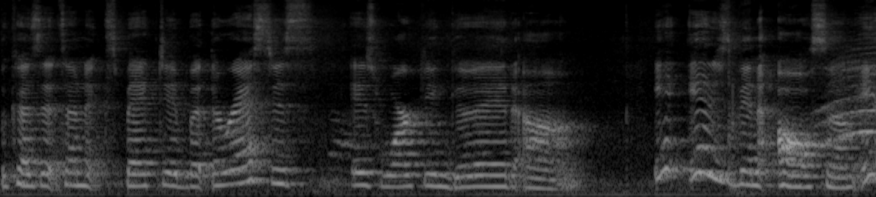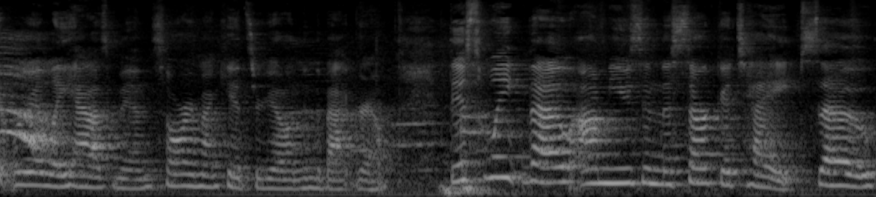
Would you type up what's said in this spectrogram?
because it's unexpected, but the rest is is working good. Um, it, it has been awesome. It really has been. Sorry, my kids are yelling in the background. This week, though, I'm using the Circa tape. So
